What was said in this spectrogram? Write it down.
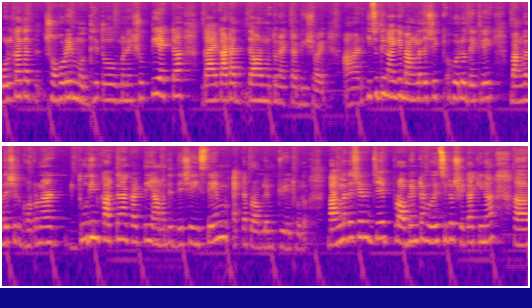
কলকাতা শহরের মধ্যে। তো মানে সত্যি একটা গায়ে কাটা দেওয়ার মতন একটা বিষয়। আর কিছুদিন আগে বাংলাদেশে হলো দেখলে বাংলাদেশের ঘটনার দুদিন কাটতে না কাটতেই আমাদের দেশে এই সেম একটা প্রবলেম ক্রিয়েট হলো। বাংলাদেশের যে প্রবলেমটা হয়েছিল সেটা কিনা আহ,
